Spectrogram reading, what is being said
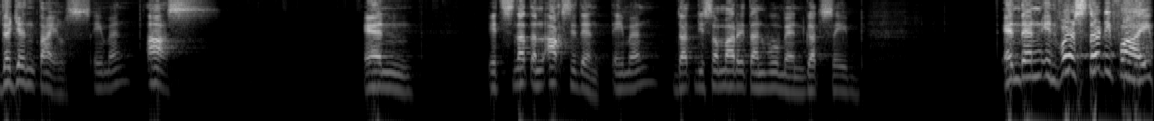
the Gentiles. Amen? Us. And it's not an accident, amen, that the Samaritan woman got saved. And then in verse 35,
